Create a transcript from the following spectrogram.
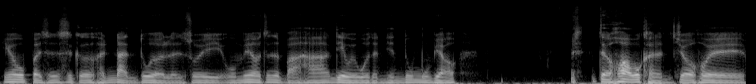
因为我本身是个很懒惰的人，所以我没有真的把它列为我的年度目标的话，我可能就会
